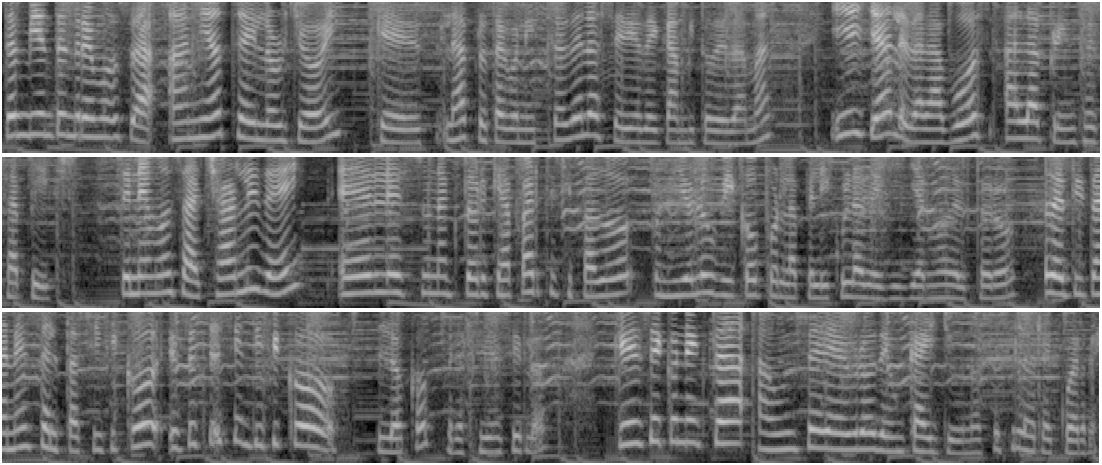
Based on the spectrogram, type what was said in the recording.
También tendremos a Anya Taylor-Joy, que es la protagonista de la serie de Gambito de Dama, y ella le dará voz a la princesa Peach. Tenemos a Charlie Day, él es un actor que ha participado, bueno, yo lo ubico por la película de Guillermo del Toro, de Titanes del Pacífico. Es este científico loco, por así decirlo, que se conecta a un cerebro de un kaiju, no sé si lo recuerde.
